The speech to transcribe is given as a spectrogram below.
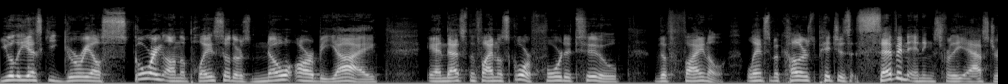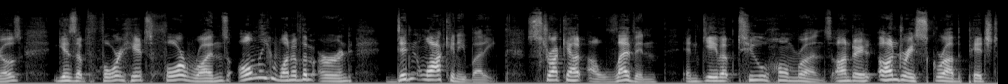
Yulieski Gurriel scoring on the play, so there's no RBI. And that's the final score, four to two. The final. Lance McCullers pitches seven innings for the Astros, gives up four hits, four runs, only one of them earned, didn't walk anybody, struck out eleven, and gave up two home runs. Andre Andre Scrubb pitched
